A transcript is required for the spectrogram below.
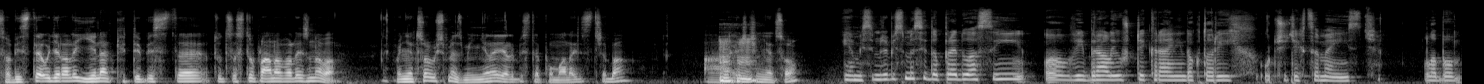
Co byste udělali jinak, kdybyste tu cestu plánovali znova? Něco už jsme zmínili, jeli byste pomalejc třeba? A mm-hmm. ještě něco? Ja myslím, že by sme si dopredu asi vybrali už tie krajiny, do ktorých určite chceme ísť. Lebo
